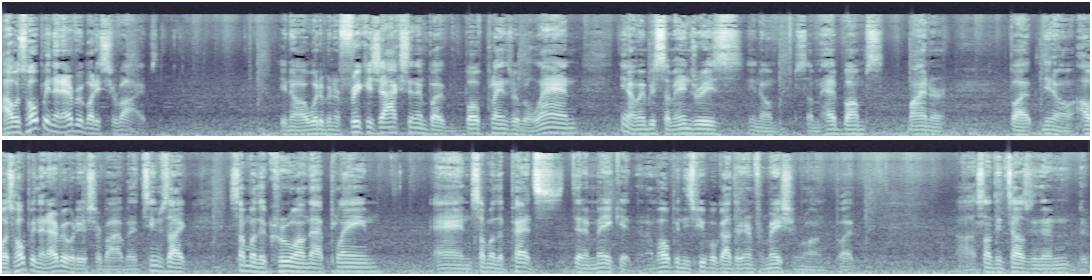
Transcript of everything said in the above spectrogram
I was hoping that everybody survived. You know, it would have been a freakish accident, but both planes were able to land you know, maybe some injuries, you know, some head bumps, minor. But, you know, I was hoping that everybody would survive. But it seems like some of the crew on that plane and some of the pets didn't make it. And I'm hoping these people got their information wrong. But uh, something tells me they're,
